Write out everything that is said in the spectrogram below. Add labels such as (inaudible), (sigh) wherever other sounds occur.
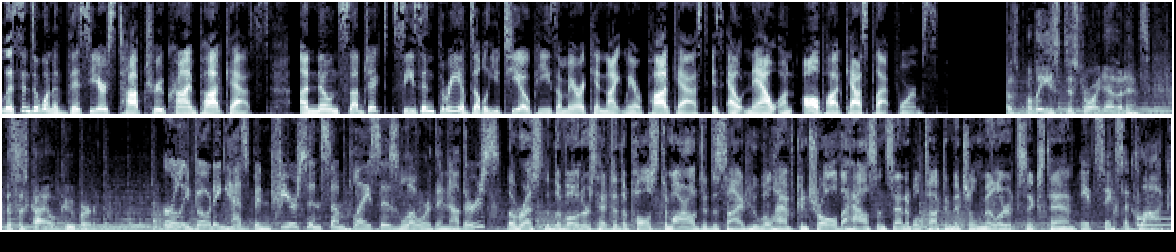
Listen to one of this year's top true crime podcasts. Unknown Subject, Season 3 of WTOP's American Nightmare podcast is out now on all podcast platforms. Police destroyed evidence. This is Kyle Cooper. Early voting has been fierce in some places, lower than others. The rest of the voters head to the polls tomorrow to decide who will have control of the House and Senate. We'll talk to Mitchell Miller at 610. It's 6 o'clock.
